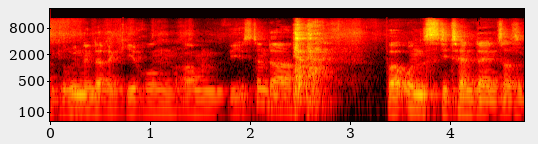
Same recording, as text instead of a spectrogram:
die Grünen in der Regierung. Ähm, wie ist denn da bei uns die Tendenz? Also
